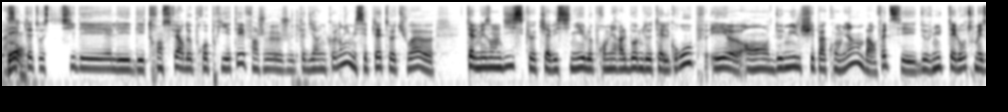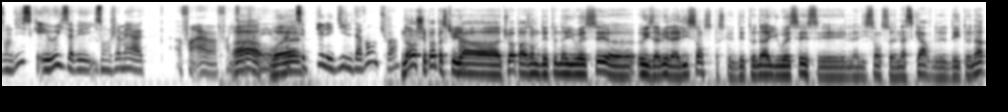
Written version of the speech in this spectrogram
Bah, d'accord. c'est peut-être aussi des, les- des transferts de propriété. Enfin, je, je vais peut-être dire une connerie, mais c'est peut-être, tu vois, euh, telle maison de disques qui avait signé le premier album de tel groupe et euh, en 2000, je sais pas combien, bah en fait, c'est devenu telle autre maison de disques et eux, ils avaient, ils ont jamais, enfin, euh, enfin, ils Ah, ouais. accepté les deals d'avant, tu vois. Non, je sais pas parce qu'il y a, tu vois, par exemple Daytona USA, euh, eux ils avaient la licence parce que Daytona USA c'est la licence NASCAR de Daytona.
